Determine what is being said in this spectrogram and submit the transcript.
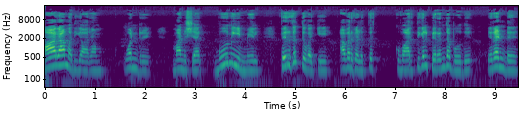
ஆறாம் அதிகாரம் ஒன்று. மனுஷர் பூமியின் மேல் பெருகத் துவக்கி அவர்களுக்கு குமார்த்திகள் பிறந்தபோது இரண்டு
